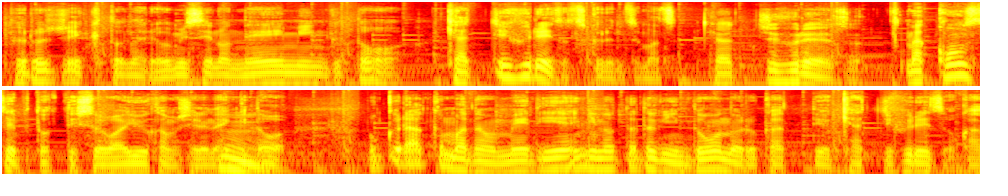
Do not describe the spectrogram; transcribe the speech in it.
プロジェクトなりお店のネーミングとキャッチフレーズを作るんですまず、キャッチフレーズ。まあ、コンセプトって人は言うかもしれないけど、僕らあくまでもメディアに載った時にどう乗るかっていうキャッチフレーズを考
